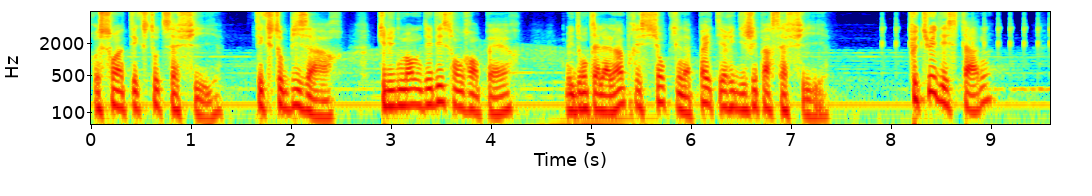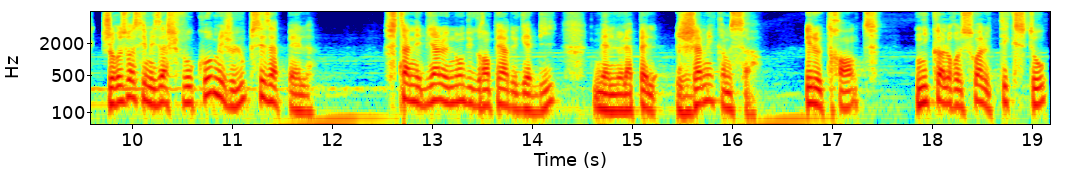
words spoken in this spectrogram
reçoit un texto de sa fille, texto bizarre, qui lui demande d'aider son grand-père, mais dont elle a l'impression qu'il n'a pas été rédigé par sa fille. Peux-tu aider Stan Je reçois ses messages vocaux, mais je loupe ses appels. Stan est bien le nom du grand-père de Gabi, mais elle ne l'appelle jamais comme ça. Et le 30, Nicole reçoit le texto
